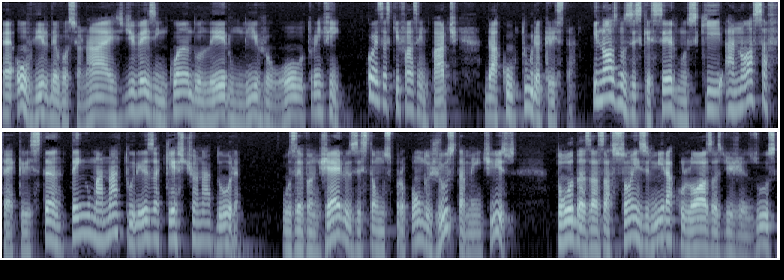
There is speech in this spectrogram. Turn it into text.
é, ouvir devocionais, de vez em quando ler um livro ou outro, enfim, coisas que fazem parte da cultura cristã. E nós nos esquecermos que a nossa fé cristã tem uma natureza questionadora. Os evangelhos estão nos propondo justamente isso. Todas as ações miraculosas de Jesus,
